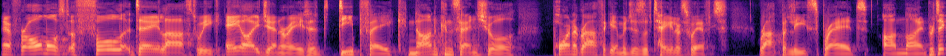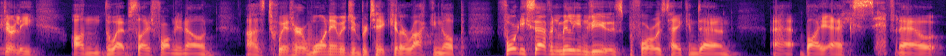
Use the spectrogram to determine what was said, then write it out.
Now, for almost a full day last week, AI generated, deepfake, non consensual, pornographic images of Taylor Swift rapidly spread online, particularly on the website formerly known as Twitter. One image in particular racking up 47 million views before it was taken down uh, by X. Now,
